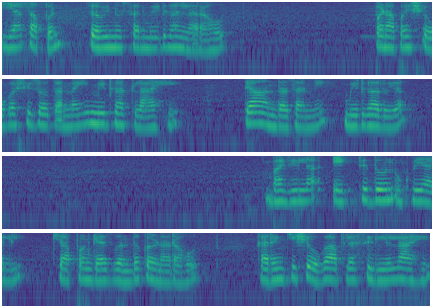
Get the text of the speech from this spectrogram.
यात आपण चवीनुसार मीठ घालणार आहोत. पण आपण शेवगा शिजवतानाही मीठ घातलं आहे. त्या अंदाजाने मीठ घालूया. भाजीला एक ते दोन उकळी आली की आपण गॅस बंद करणार आहोत कारण की शेवगा आपला शिजलेला आहे.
